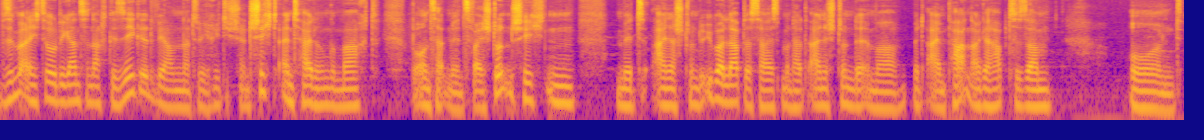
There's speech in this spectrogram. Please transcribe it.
sind wir eigentlich so die ganze Nacht gesegelt. Wir haben natürlich richtig schön Schichteinteilung gemacht. Bei uns hatten wir zwei Stunden Schichten mit einer Stunde Überlapp. Das heißt, man hat eine Stunde immer mit einem Partner gehabt zusammen. Und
